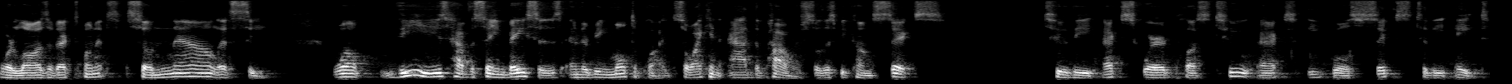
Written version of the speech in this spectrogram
or laws of exponents. So now let's see. Well, these have the same bases and they're being multiplied. So I can add the powers. So this becomes 6 to the x squared plus 2x equals 6 to the 8.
